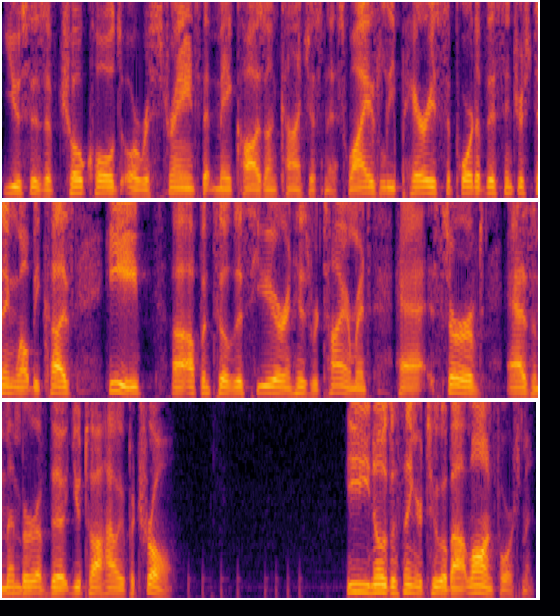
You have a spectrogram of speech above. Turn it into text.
uses of chokeholds or restraints that may cause unconsciousness. Why is Lee Perry's support of this interesting? Well, because he, uh, up until this year in his retirement, ha- served as a member of the Utah Highway Patrol. He knows a thing or two about law enforcement.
